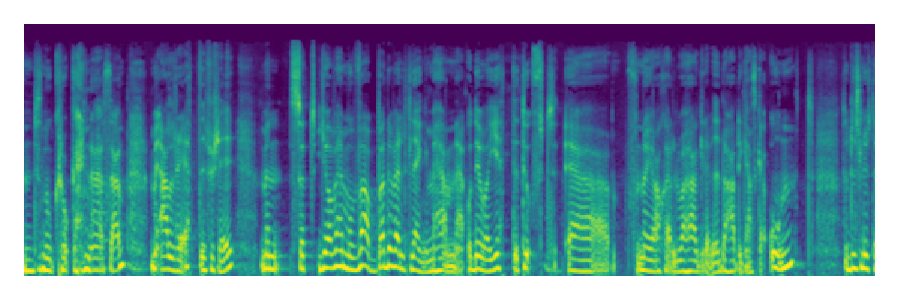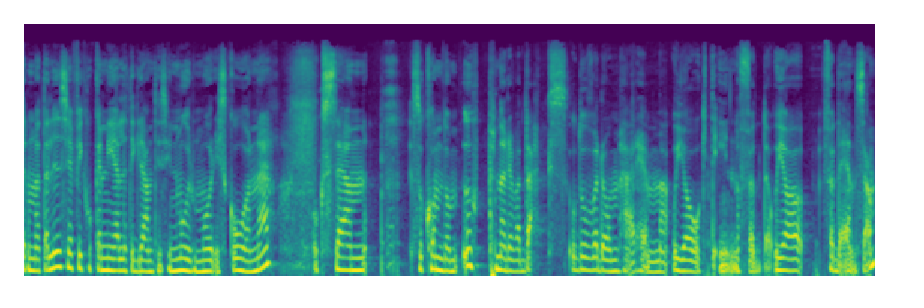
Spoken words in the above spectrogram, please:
en snorkråka i näsan. Med all rätt i och för sig. Men, så att jag var hemma och vabbade väldigt länge med henne och det var jättetufft. Eh, när jag själv var höggravid och hade ganska ont. Så det slutade med att Alicia fick åka ner lite grann till sin mormor i Skåne. Och sen så kom de upp när det var dags. Och då var de här hemma och jag åkte in och födde. Och jag födde ensam.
